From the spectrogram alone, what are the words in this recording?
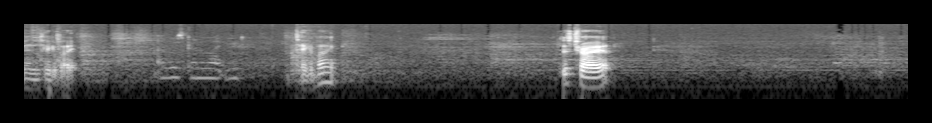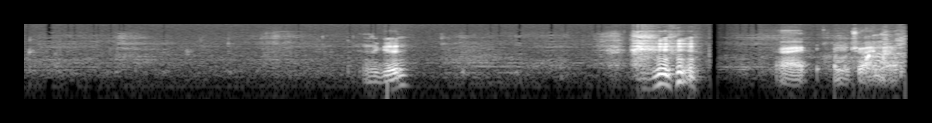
Go ahead and take a bite. I was gonna let you do Take a bite. Just try it. Is it good? Alright, I'm gonna try it now.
